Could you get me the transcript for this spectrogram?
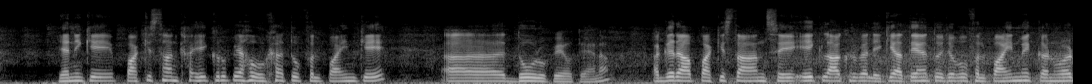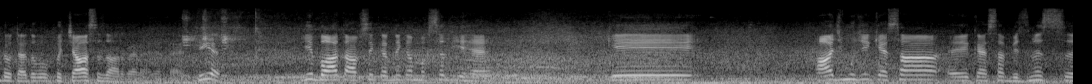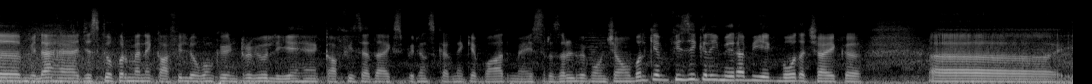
یعنی کہ پاکستان کا ایک روپیہ ہوگا تو فلپائن کے دو روپے ہوتے ہیں نا۔ اگر آپ پاکستان سے ایک لاکھ روپے لے کے آتے ہیں تو جب وہ فلپائن میں کنورٹ ہوتا ہے تو وہ پچاس ہزار روپے رہ جاتا ہے۔ ٹھیک ہے؟ یہ بات آپ سے کرنے کا مقصد یہ ہے کہ آج مجھے ایک ایسا ایک ایسا بزنس ملا ہے جس کے اوپر میں نے کافی لوگوں کے انٹرویو لیے ہیں، کافی زیادہ ایکسپیرینس کرنے کے بعد میں اس رزلٹ پہ پہنچا ہوں۔ بلکہ فزیکلی میرا بھی ایک بہت اچھا ایک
